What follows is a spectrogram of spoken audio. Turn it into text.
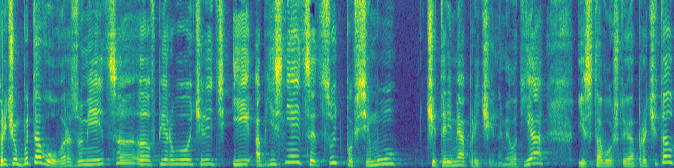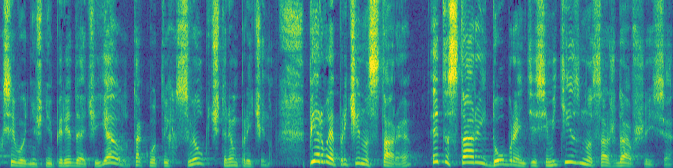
причем бытового, разумеется, э, в первую очередь, и объясняется это, суть по всему, четырьмя причинами. Вот я из того, что я прочитал к сегодняшней передаче, я так вот их свел к четырем причинам. Первая причина старая. Это старый добрый антисемитизм, насаждавшийся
